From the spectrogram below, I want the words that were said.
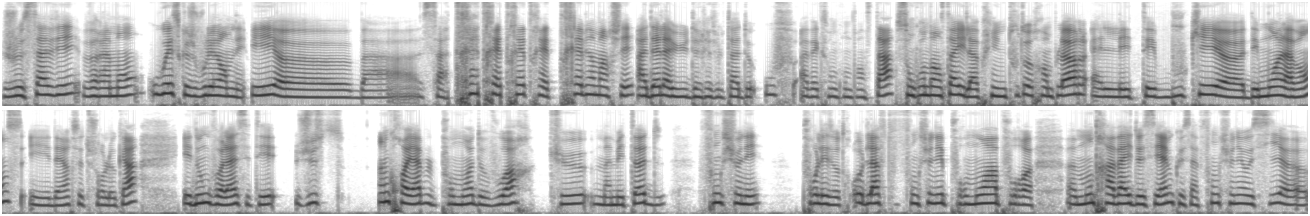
je savais vraiment où est-ce que je voulais l'emmener. Et euh, bah ça a très très très très très bien marché. Adèle a eu des résultats de ouf avec son compte Insta. Son compte Insta, il a pris une toute autre ampleur, elle était bookée des mois à l'avance et d'ailleurs c'est toujours le cas. Et donc voilà, c'était juste incroyable pour moi de voir que ma méthode fonctionnait pour les autres. Au-delà de fonctionner pour moi, pour euh, mon travail de CM, que ça fonctionnait aussi euh,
